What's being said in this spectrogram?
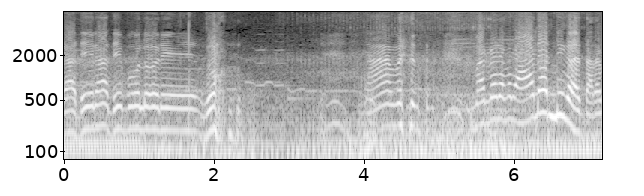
રાધે રાધે બોલો રે. મારા બેટા બધા આડા જ નીકળે તારા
